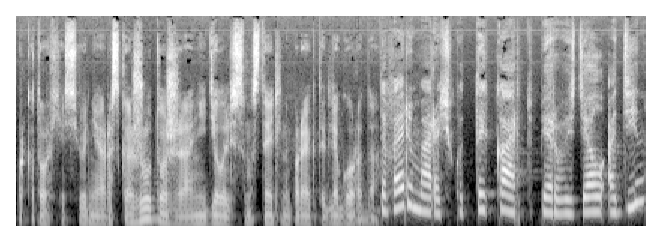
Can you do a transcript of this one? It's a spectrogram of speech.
про которых я сегодня расскажу, тоже они делали самостоятельные проекты для города. Давай ремарочку. Ты карту первую сделал один?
